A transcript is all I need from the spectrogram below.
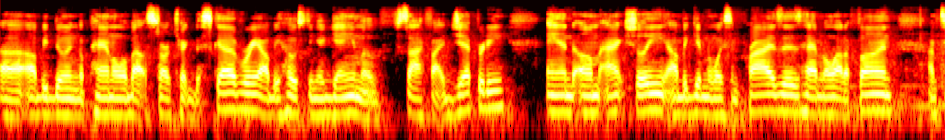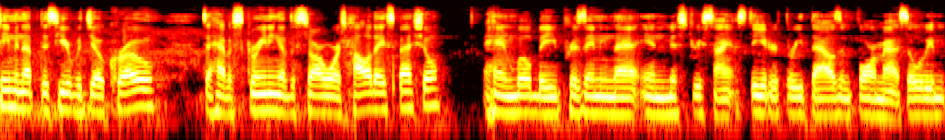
Uh, I'll be doing a panel about Star Trek Discovery. I'll be hosting a game of Sci Fi Jeopardy. And um, actually, I'll be giving away some prizes, having a lot of fun. I'm teaming up this year with Joe Crow to have a screening of the Star Wars Holiday Special and we'll be presenting that in Mystery Science Theater 3000 format. So we'll be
